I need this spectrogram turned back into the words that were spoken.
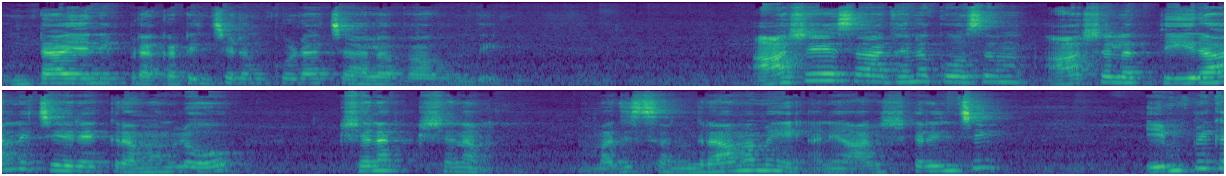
ఉంటాయని ప్రకటించడం కూడా చాలా బాగుంది. ఆశయ సాధన కోసం ఆశల తీరాన్ని చేరే క్రమంలో క్షణక్షణం మది సంగ్రామమే అని ఆవిష్కరించి ఎంపిక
